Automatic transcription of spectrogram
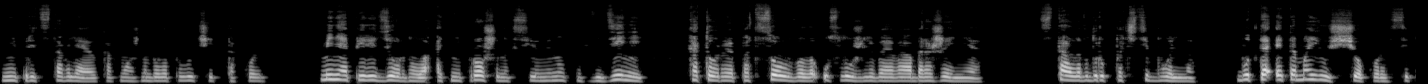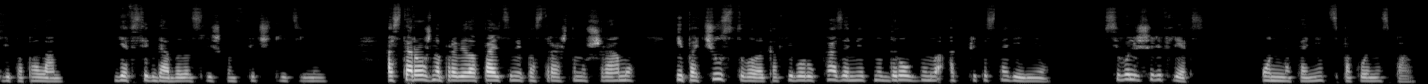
Не представляю, как можно было получить такой. Меня передернуло от непрошенных сиюминутных видений, которые подсовывало услужливое воображение. Стало вдруг почти больно, будто это мою щеку рассекли пополам. Я всегда была слишком впечатлительной осторожно провела пальцами по страшному шраму и почувствовала, как его рука заметно дрогнула от прикосновения. Всего лишь рефлекс. Он, наконец, спокойно спал.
